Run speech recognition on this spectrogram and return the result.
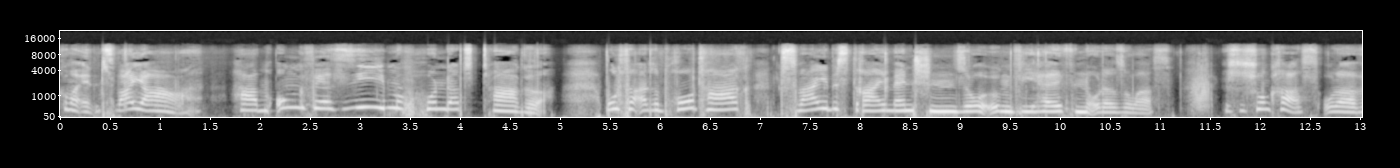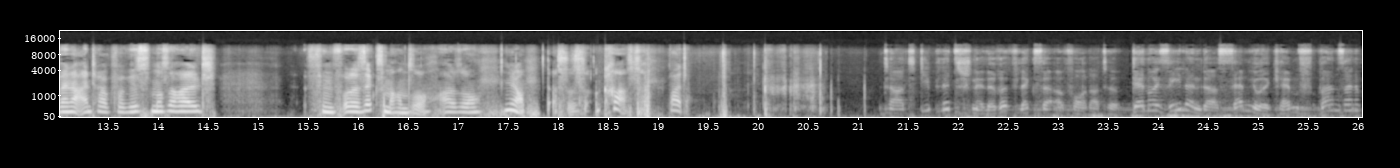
Guck mal, in zwei Jahren haben ungefähr 700 Tage. Musst du also pro Tag zwei bis drei Menschen so irgendwie helfen oder sowas. Ist schon krass. Oder wenn er einen Tag vergisst, muss er halt fünf oder sechs machen so. Also, ja, das ist krass. Weiter. Tat, die blitzschnelle Reflexe erforderte. Der Neuseeländer Samuel Kempf war in seinem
